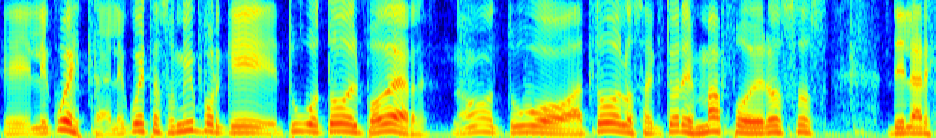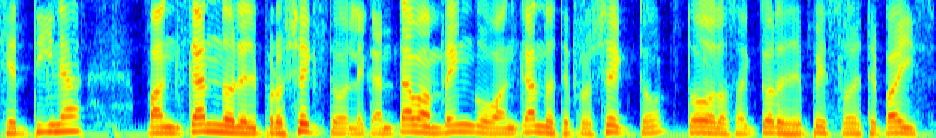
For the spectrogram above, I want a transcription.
eh, le cuesta, le cuesta asumir porque tuvo todo el poder, ¿no? Tuvo a todos los actores más poderosos de la Argentina bancándole el proyecto, le cantaban vengo bancando este proyecto, todos los actores de peso de este país,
